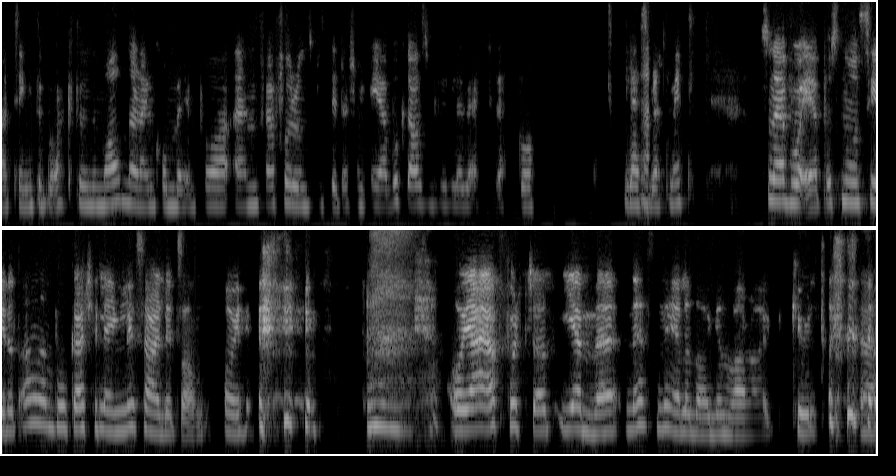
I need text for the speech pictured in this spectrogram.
er ting tilbake til normalt når den kommer inn på um, For jeg forhåndsbestiller som e-bok, da, og så blir det levert rett på lesebrettet mitt. Så når jeg får e-post nå og sier at ah, den boka er tilgjengelig, så er det litt sånn oi. og jeg er fortsatt hjemme nesten hele dagen hver dag. Kult. Ja.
